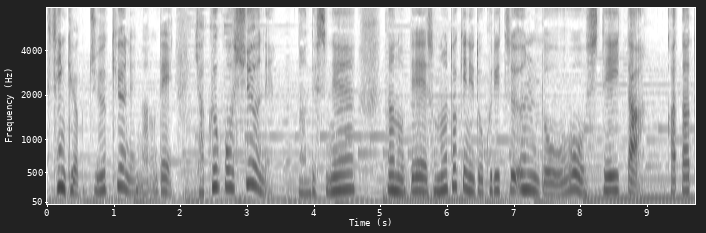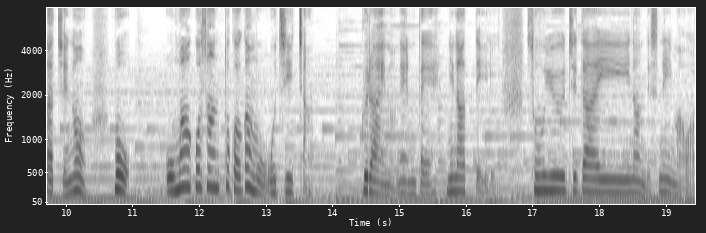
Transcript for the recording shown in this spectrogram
1919年なので105周年なんですねなのでその時に独立運動をしていた方たちのもうお孫さんとかがもうおじいちゃんぐらいの年齢になっているそういう時代なんですね今は。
